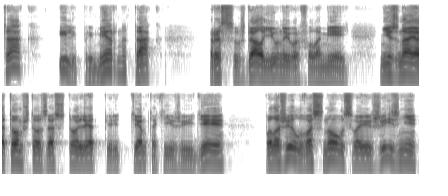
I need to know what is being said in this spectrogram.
Так или примерно так рассуждал юный Варфоломей – не зная о том, что за сто лет перед тем такие же идеи положил в основу своей жизни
